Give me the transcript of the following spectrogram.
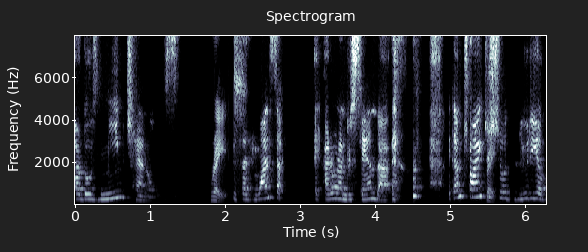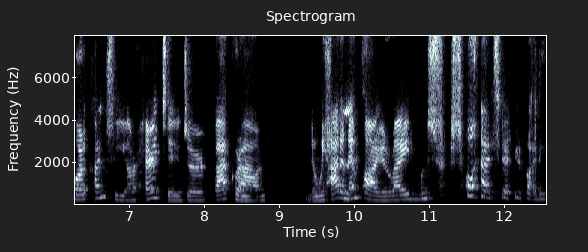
are those meme channels. Right. It's like once I, I don't understand that. like I'm trying to right. show the beauty of our country, our heritage, our background. You know, we had an empire, right? We want to show that to everybody.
